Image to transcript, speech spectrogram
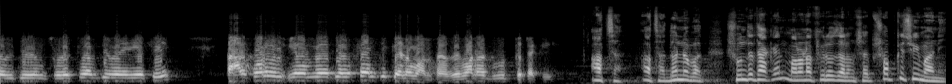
নবী করিম সাল্লাল্লাহু মেনে নিয়েছি। তারপরে ইমাম ইসলামকে কেন মানতে হবে? মানার গুরুত্বটা কি? আচ্ছা আচ্ছা ধন্যবাদ। শুনতে থাকেন মাওলানা ফিরোজ আলম সাহেব সবকিছুই মানি।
